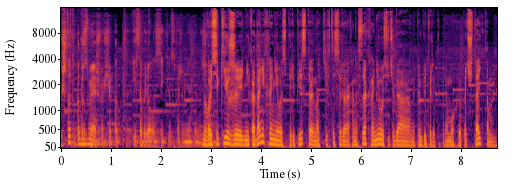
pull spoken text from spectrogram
Что ты подразумеваешь вообще под изобрел ICQ, скажи мне для начала? в ICQ же никогда не хранилась переписка на каких-то серверах, она всегда хранилась у тебя на компьютере. Ты прям мог ее почитать там,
